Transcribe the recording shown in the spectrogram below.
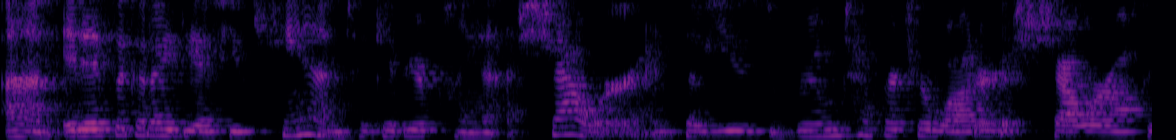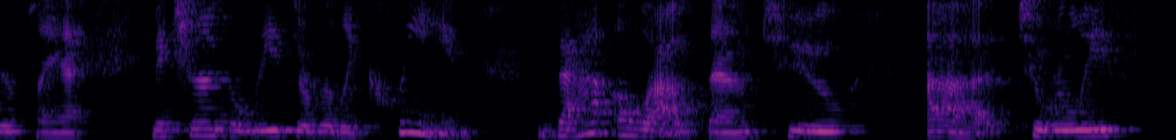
Um, it is a good idea if you can to give your plant a shower. And so use room temperature water to shower off your plant. Make sure the leaves are really clean. That allows them to uh, to release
